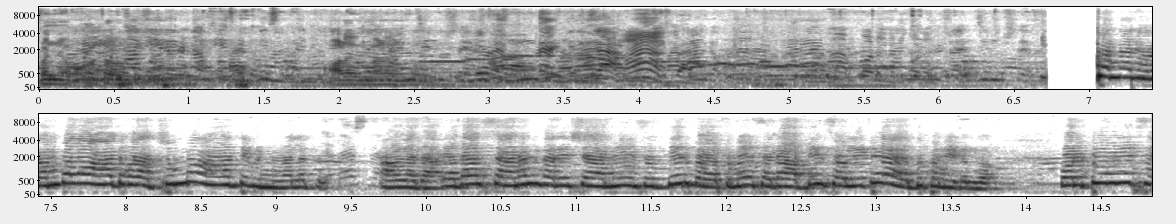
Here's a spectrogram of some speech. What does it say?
கொஞ்சம் போட்டோ ஆளுக்கு மேலே பண்ணாது ரொம்பலாம் ஆட்டக்கூடாது. சும்மா ஆட்டி விடணும் விளக்கு அவ்வளவுதான். ஏதாவது சனம் கரிஷாமி சுத்தீர் பகத்துமே சரி அப்படின்னு சொல்லிட்டு இது பண்ணிடுங்க. ஒரு டூ மினிட்ஸ்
